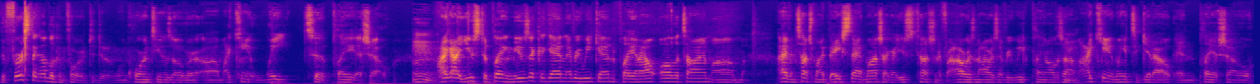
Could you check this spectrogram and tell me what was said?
The first thing I'm looking forward to doing when quarantine is over, um, I can't wait to play a show. I got used to playing music again every weekend, playing out all the time. Um, I haven't touched my bass that much. I got used to touching it for hours and hours every week, playing all the time. I can't wait to get out and play a show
